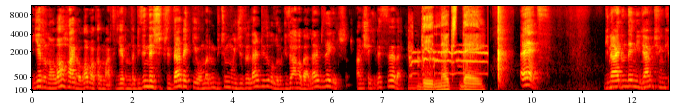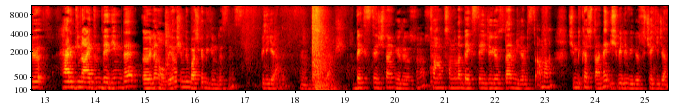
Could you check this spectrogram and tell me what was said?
Yarın ola hayrola bakalım artık. Yarın da bizi ne sürprizler bekliyor. Umarım bütün mucizeler bizi bulur. Güzel haberler bize gelir. Aynı şekilde size de. The next day. Evet. Günaydın demeyeceğim çünkü her günaydın dediğimde öğlen oluyor. Şimdi başka bir gündesiniz. Biri geldi. Hı, gelmiş. Backstage'den görüyorsunuz. Tam tamına backstage'i göstermeyeceğim size ama şimdi birkaç tane işbirliği videosu çekeceğim.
